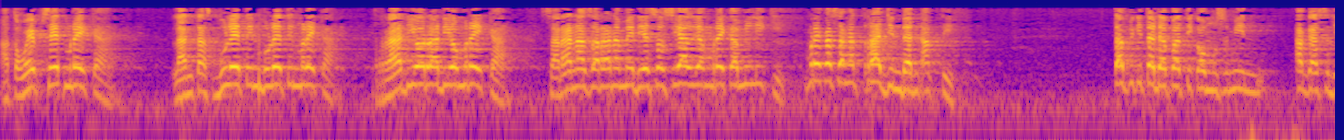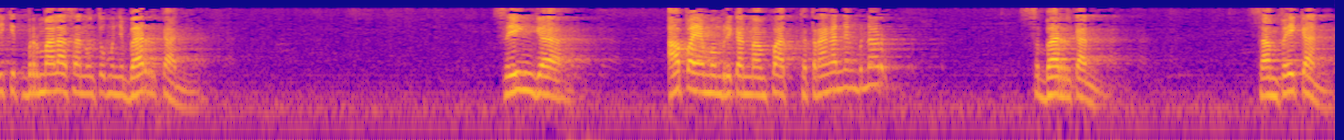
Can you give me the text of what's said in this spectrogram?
atau website mereka, lantas buletin-buletin mereka, radio-radio mereka, sarana-sarana media sosial yang mereka miliki. Mereka sangat rajin dan aktif. Tapi kita dapati kaum muslimin agak sedikit bermalasan untuk menyebarkan sehingga apa yang memberikan manfaat? Keterangan yang benar. Sebarkan. Sampaikan.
